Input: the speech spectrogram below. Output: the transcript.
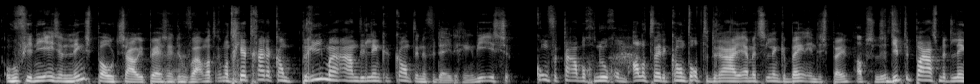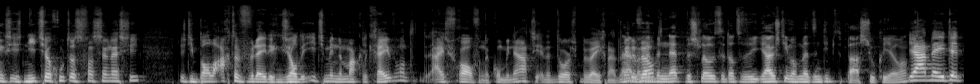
hoef je niet eens een linkspoot zou je per se te hoeven aan. Want, want Geertruida kan prima aan die linkerkant in de verdediging. Die is comfortabel genoeg om alle twee de kanten op te draaien en met zijn linkerbeen in te spelen. De Absoluut. dieptepaas met links is niet zo goed als van Senesi. Dus die ballen achter de verdediging zal hij iets minder makkelijk geven. Want hij is vooral van de combinatie en het doorbewegen naar het Nou, maar we middenveld. hebben net besloten dat we juist iemand met een dieptepaas zoeken, Johan. Ja, nee, dit,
